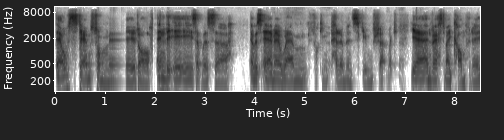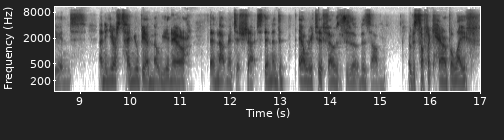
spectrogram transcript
it all stems from Madoff. In the eighties, it was uh, it was MLM fucking pyramid scheme shit. Like, yeah, invest in my company, and in a year's time you'll be a millionaire. Then that went to shit. Then in the early two thousands, it was um, it was stuff like Herbalife.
